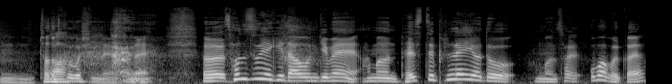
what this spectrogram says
음, 저도 아. 크고 싶네요. 네. 어, 선수 얘기 나온 김에 한번 best player도 한번 살, 뽑아볼까요?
